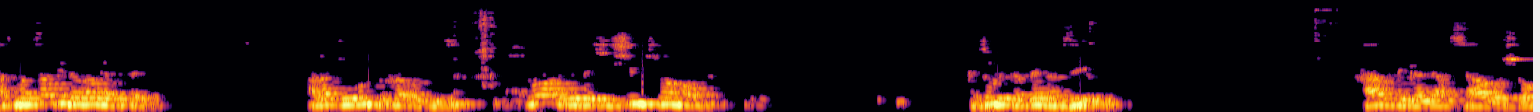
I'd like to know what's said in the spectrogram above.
אז מצאתי דבר יפה. על הכיוון בכלל לא מזה. לא, בשישים שמע מה אומר. כתוב לגבי נזיר, חייב לגלח שיער ראשו,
